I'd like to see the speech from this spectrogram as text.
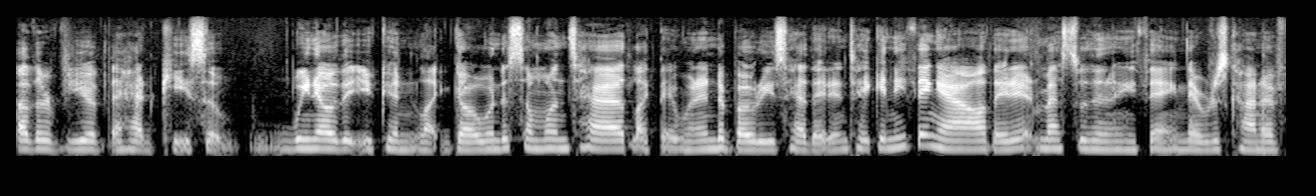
other view of the head key. So we know that you can like go into someone's head like they went into bode's head. They didn't take anything out. They didn't mess with anything. They were just kind of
